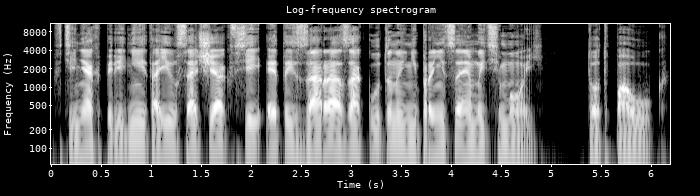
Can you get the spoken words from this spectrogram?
В тенях перед ней таился очаг всей этой заразы, окутанной непроницаемой тьмой. Тот паук.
